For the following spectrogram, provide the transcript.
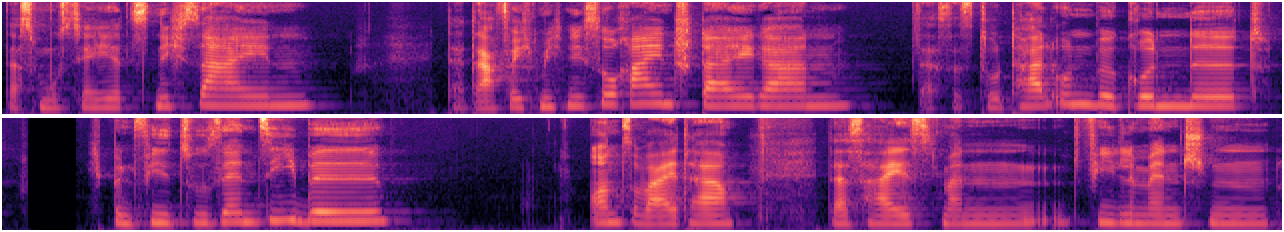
das muss ja jetzt nicht sein, da darf ich mich nicht so reinsteigern, das ist total unbegründet, ich bin viel zu sensibel und so weiter. Das heißt, man viele Menschen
